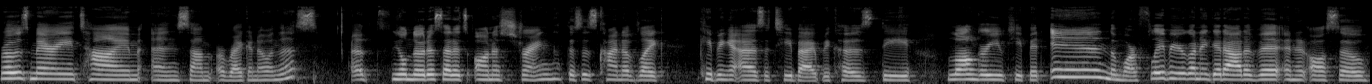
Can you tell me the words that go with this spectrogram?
rosemary, thyme, and some oregano in this. It's- You'll notice that it's on a string. This is kind of like keeping it as a tea bag because the longer you keep it in, the more flavor you're gonna get out of it, and it also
